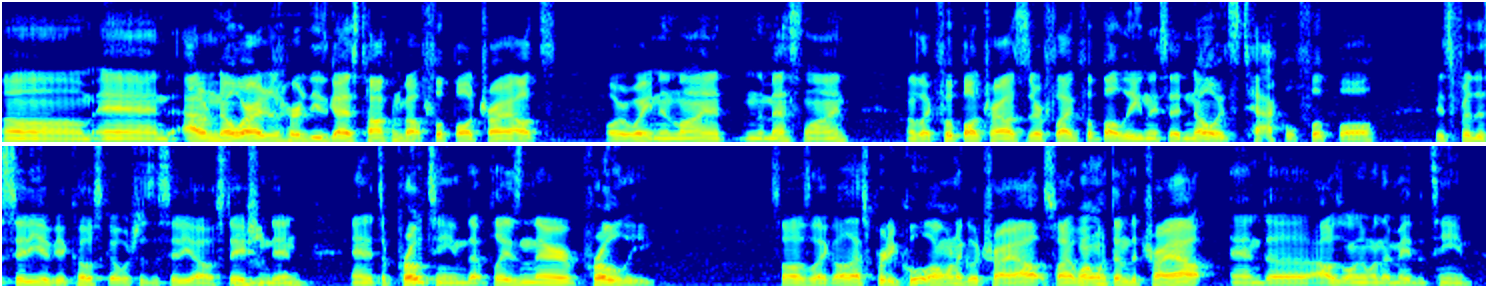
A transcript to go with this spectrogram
Um, and out of nowhere, I just heard these guys talking about football tryouts or waiting in line in the mess line. I was like, football tryouts? Is there a flag football league? And they said, no, it's tackle football. It's for the city of Yokosuka, which is the city I was stationed in. And it's a pro team that plays in their pro league. So I was like, oh, that's pretty cool. I want to go try out. So I went with them to try out, and uh, I was the only one that made the team.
